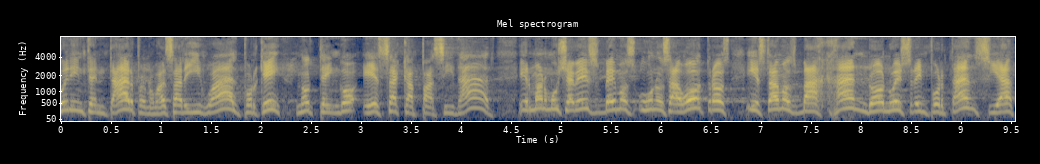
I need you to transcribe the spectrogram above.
Puede intentar, pero no va a salir igual. porque No tengo esa capacidad. Hermano, muchas veces vemos unos a otros y estamos bajando nuestra importancia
